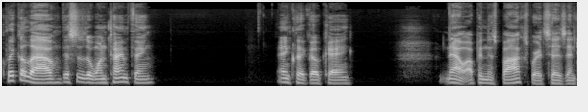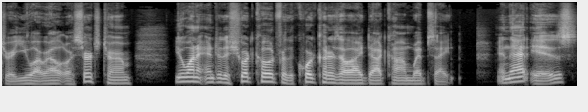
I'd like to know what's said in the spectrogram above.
Click Allow. This is a one-time thing. And click OK. Now, up in this box where it says enter a URL or search term, you'll want to enter the short code for the cordcuttersli.com website. And that is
